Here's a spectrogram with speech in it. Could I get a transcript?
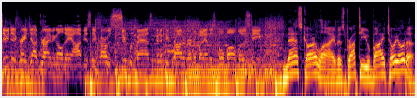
Dude did a great job driving all day, obviously. The car was super fast. Couldn't be prouder of everybody on this Cobalt Lowe's team. NASCAR Live is brought to you by Toyota.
